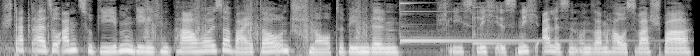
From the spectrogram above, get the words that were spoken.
Statt also anzugeben, ging ich ein paar Häuser weiter und schnorrte Windeln. Schließlich ist nicht alles in unserem Haus waschbar.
